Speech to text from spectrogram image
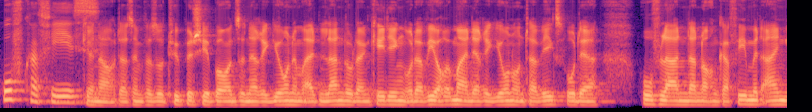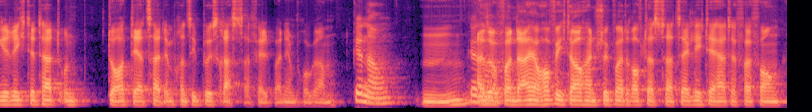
Hofcafés. Genau, da sind wir so typisch hier bei uns in der Region, im alten Land oder in Keding oder wie auch immer in der Region unterwegs, wo der Hofladen dann noch ein Café mit eingerichtet hat und dort derzeit im Prinzip durchs Raster fällt bei dem Programm. Genau. Mhm. Genau. Also von daher hoffe ich da auch ein Stück weit drauf, dass tatsächlich der Härtefallfonds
